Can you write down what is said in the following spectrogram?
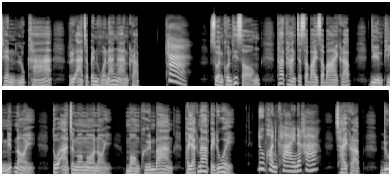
เช่น ลูกค้า หรืออาจจะเป็นหัวหน้างานครับ ค่ะ ส่วนคนที่สองท่าทางจะสบายๆครับ ยืนพิงนิดหน่อย ตัวอาจจะงองอๆหน่อย มองพื้นบ้าง พยักหน้าไปด้วย ดูผ่อนคลายนะคะ ใช่ครับ ดู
